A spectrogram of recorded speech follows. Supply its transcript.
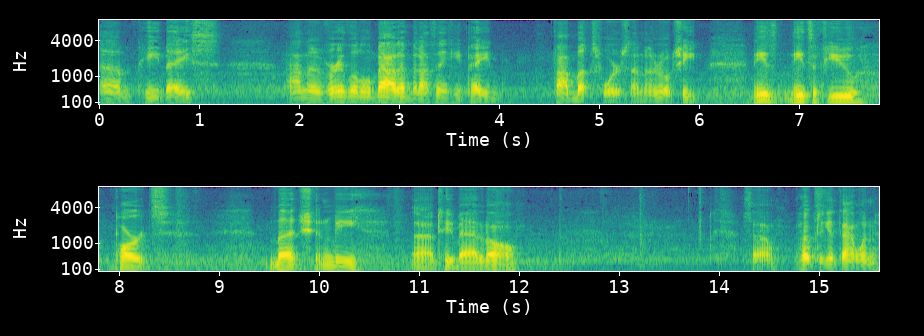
um, P bass. I know very little about it, but I think he paid five bucks for it or something. Real cheap. Needs needs a few parts, but shouldn't be uh, too bad at all. So hope to get that one,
